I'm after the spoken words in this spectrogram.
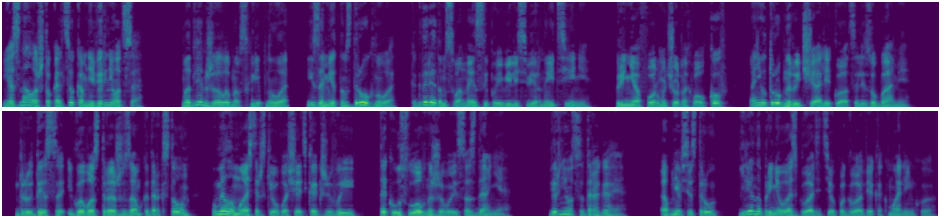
«Я знала, что кольцо ко мне вернется». Мадлен жалобно всхлипнула и заметно вздрогнула, когда рядом с Ванессой появились верные тени. Приняв форму черных волков, они утробно рычали и клацали зубами. Друидесса и глава стражи замка Даркстоун умела мастерски воплощать как живые, так и условно живые создания. «Вернется, дорогая». Обняв сестру, Елена принялась гладить ее по голове, как маленькую.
